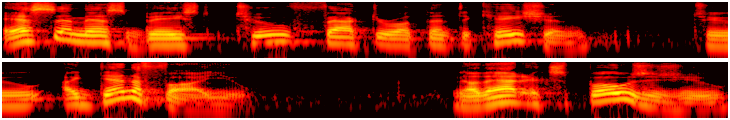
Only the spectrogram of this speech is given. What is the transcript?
SMS-based two-factor authentication to identify you. Now that exposes you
